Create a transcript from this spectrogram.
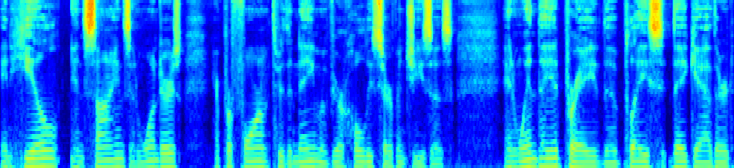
and heal in signs and wonders and perform through the name of your holy servant Jesus. And when they had prayed, the place they gathered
